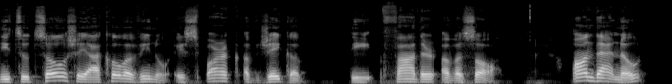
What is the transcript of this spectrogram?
Nitzutzo Shel Yaakov Avinu, a spark of Jacob, the father of us all. On that note,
